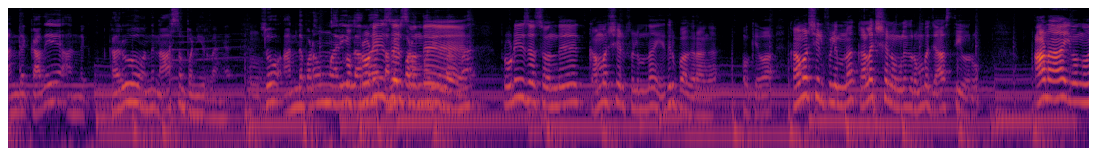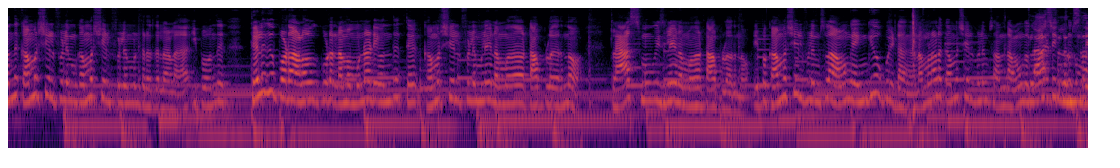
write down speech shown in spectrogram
அந்த கதையை அந்த கருவை வந்து நாசம் பண்ணிடுறாங்க. ஸோ அந்த படமும் மாதிரி இல்லாம தமிழ் ப்ரொடியூசர்ஸ் படம் வந்து ப்ரொடியூசர்ஸ் வந்து கமர்ஷியல் ஃபிலிம் தான் எதிர்பார்க்குறாங்க. ஓகேவா கமர்ஷியல் ஃபிலிம்னா கலெக்ஷன் உங்களுக்கு ரொம்ப ஜாஸ்தி வரும். ஆனால் இவங்க வந்து கமர்ஷியல் ஃபிலிம் கமர்ஷியல் ஃபிலிம்ன்றதுனால இப்போ வந்து தெலுங்கு படம் அளவுக்கு கூட நம்ம முன்னாடி வந்து கமர்ஷியல் ஃபிலிம்லேயும் நம்ம தான் டாப்பில் இருந்தோம். கிளாஸ் மூவிஸ்லேயும் நம்ம தான் டாப்பில் இருந்தோம். இப்போ கமர்ஷியல் ஃபிலிம்ஸில் அவங்க எங்கேயோ போயிட்டாங்க. நம்மளால கமர்ஷியல் ஃபிலிம்ஸ் அந்த அவங்க கிளாஸ் ஃபிலிம்ஸ்ல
